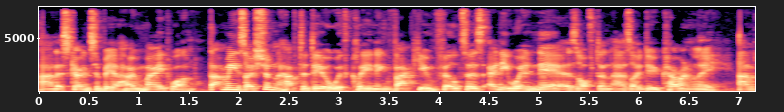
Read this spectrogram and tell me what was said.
and it's going to be a homemade one. That means I shouldn't have to deal with cleaning vacuum filters anywhere near as often as I do currently. And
